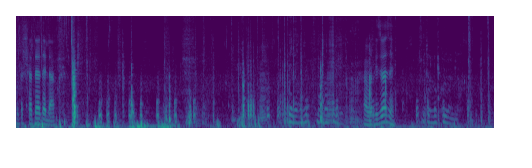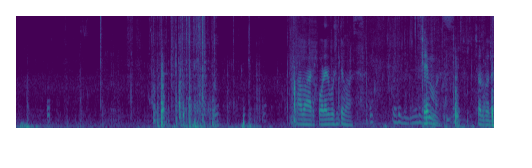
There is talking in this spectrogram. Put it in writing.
ওটার সাথে সাথে ডাক। আবার কিছু আছে? আবার পরের বসিতে মাছ। সেম মাছ চরগদা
